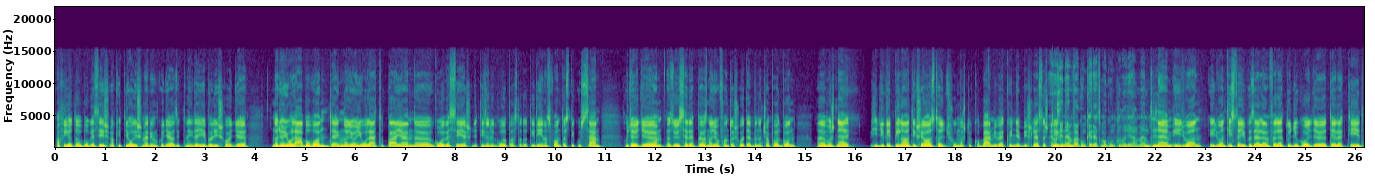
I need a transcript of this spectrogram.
a fiatal Bogesz is, akit jól ismerünk ugye az itteni idejéből is, hogy nagyon jó lába van, tehát nagyon jól lát a pályán, gólveszélyes, ugye 15 gólpaszt adott idén, az fantasztikus szám. Úgyhogy az ő szerepe az nagyon fontos volt ebben a csapatban. Most ne higgyük egy pillanatig se azt, hogy fú, most akkor bármivel könnyebb is lesz. A stíl... Azért nem vágunk eret magunkon, hogy elment. Nem, így van, így van, tiszteljük az ellenfelet, tudjuk, hogy tényleg két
